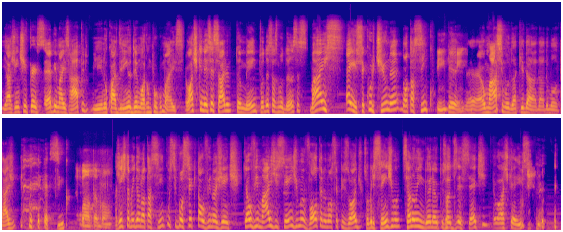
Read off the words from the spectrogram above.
e a gente percebe mais rápido. E no quadrinho demora um pouco mais. Eu acho que é necessário também todas essas mudanças. Mas é isso, você curtiu, né? Nota 5. Sim, Porque sim. né, é o máximo daqui da, da do montagem. É 5. Tá bom, tá bom. A gente também deu nota 5. Se você que tá ouvindo a gente quer ouvir mais de Sandman, volta no nosso episódio sobre Sandman. Se eu não me engano, é o episódio 17. Eu acho que é isso.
